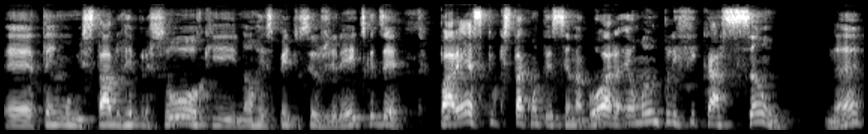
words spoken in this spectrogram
é, tem um Estado repressor que não respeita os seus direitos. Quer dizer, parece que o que está acontecendo agora é uma amplificação né,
